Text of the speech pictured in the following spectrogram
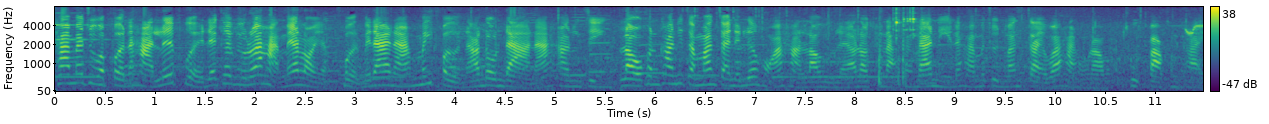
ถ้าแม่จูมาเปิดอาหารเลื่อยเปื่อยได้แค่วิวแล้วอาหารไม่อร่อยอะเปิดไม่ได้นะ ไม่เปิดนะโดนด่านะเอาจริงๆ เราค่อนข้างที่จะมั่นใจในเรื่องของอาหารเราอยู่แล้ว เราถนัดทางด้านนี้นะคะแม่จูนมั่นใจว่าอาหารของเราถูกปากคนไทย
